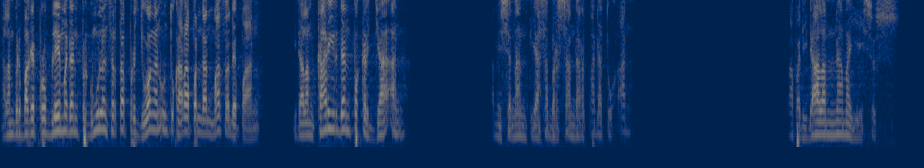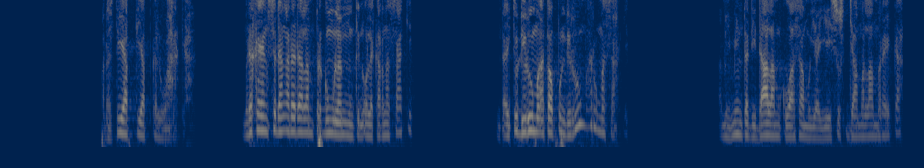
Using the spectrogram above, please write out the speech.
Dalam berbagai problema dan pergumulan serta perjuangan untuk harapan dan masa depan. Di dalam karir dan pekerjaan. Kami senantiasa bersandar pada Tuhan Bapak di dalam nama Yesus. Pada tiap-tiap keluarga. Mereka yang sedang ada dalam pergumulan mungkin oleh karena sakit. Entah itu di rumah ataupun di rumah-rumah sakit. Kami minta di dalam kuasamu ya Yesus jamalah mereka.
